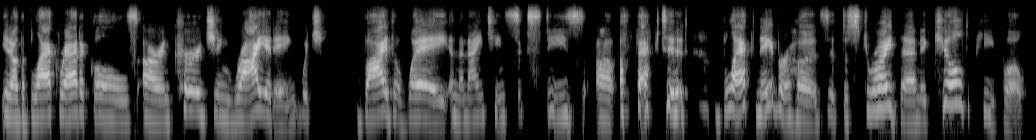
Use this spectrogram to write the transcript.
you know the black radicals are encouraging rioting which by the way in the 1960s uh, affected black neighborhoods. It destroyed them. It killed people.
